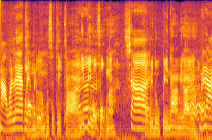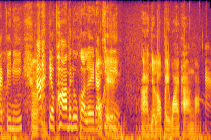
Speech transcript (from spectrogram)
หนาววันแรกเลยของเดิมวันพฤนี้ศจิกานี่ปีเออ66 นะใช่ใครไปดูปีหน้าไม่ได้นะไม่ได้ปีนี้เอออ่อะเดี๋ยวพาไปดูก่อนเลยนะโอเคที่นี่อะเดี๋ยวเราไปไหว้พระกันก่อนอะ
